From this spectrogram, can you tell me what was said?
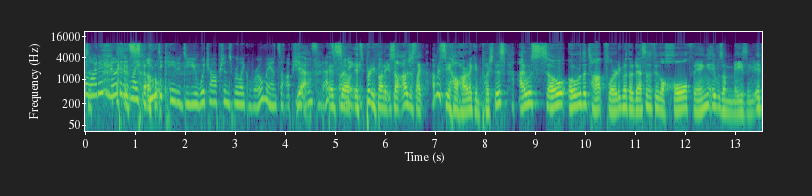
Oh, I didn't know that it like So- indicated to you which options were like romance options. Yeah. That's and so funny. it's pretty funny. So I was just like, I'm going to see how hard I can push this. I was so over the top flirting with Odessa through the whole thing. It was amazing. It,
